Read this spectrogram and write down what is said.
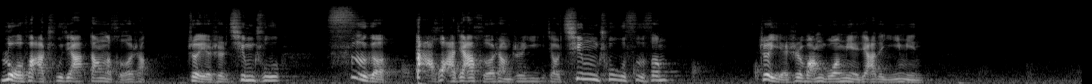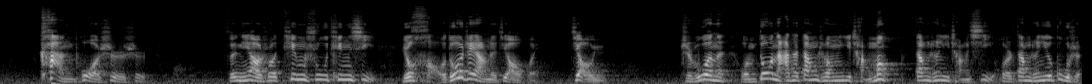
落发出家当了和尚，这也是清初四个大画家和尚之一，叫清初四僧，这也是亡国灭家的移民。看破世事，所以您要说听书听戏，有好多这样的教诲教育，只不过呢，我们都拿它当成一场梦，当成一场戏，或者当成一个故事，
